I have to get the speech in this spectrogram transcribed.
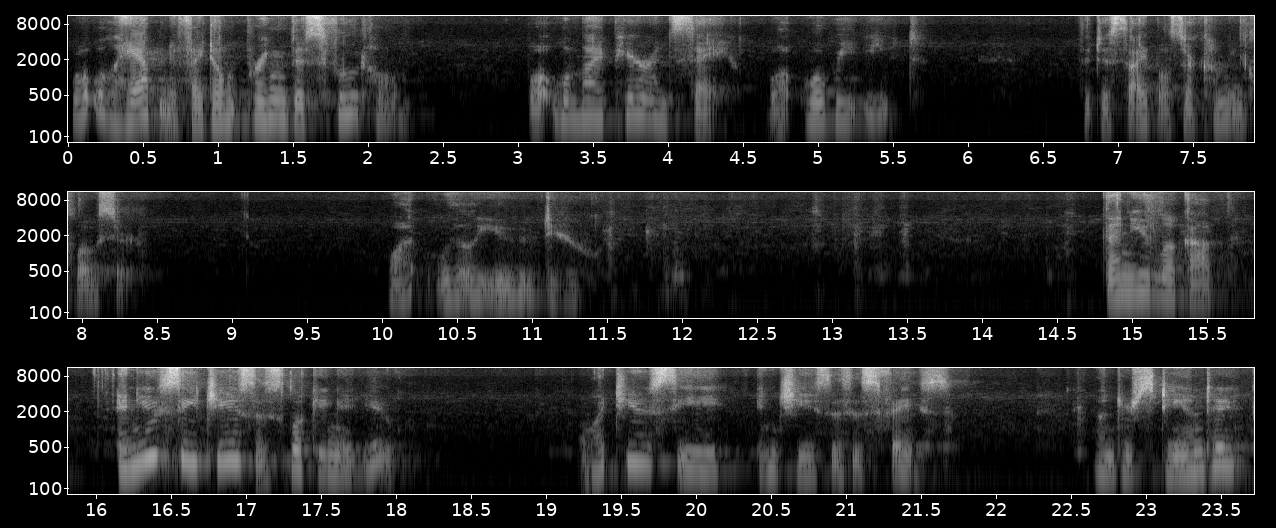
What will happen if I don't bring this food home? What will my parents say? What will we eat? The disciples are coming closer. What will you do? Then you look up and you see Jesus looking at you. What do you see in Jesus' face? Understanding?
